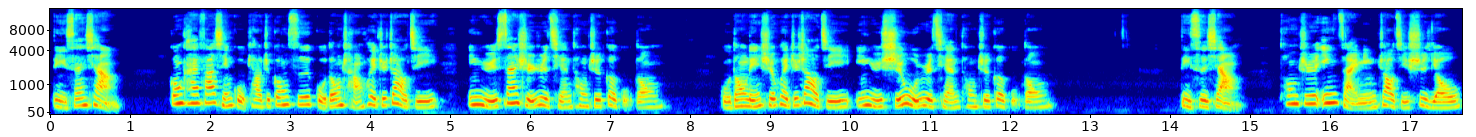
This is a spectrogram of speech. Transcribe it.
第三项，公开发行股票之公司股东常会之召集，应于三十日前通知各股东。股东临时会之召集，应于十五日前通知各股东。第四项，通知应载明召集事由，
